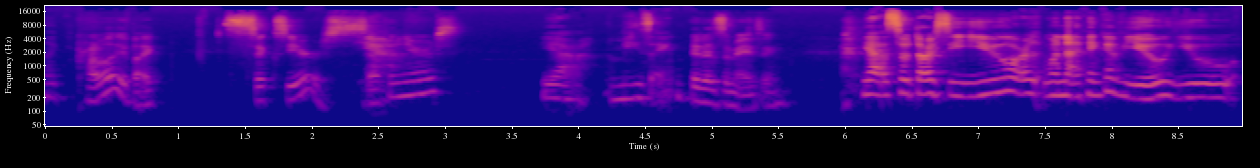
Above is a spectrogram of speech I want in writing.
Like probably like six years, seven yeah. years. Yeah, amazing. It is amazing. yeah, so Darcy, you are when I think of you, you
